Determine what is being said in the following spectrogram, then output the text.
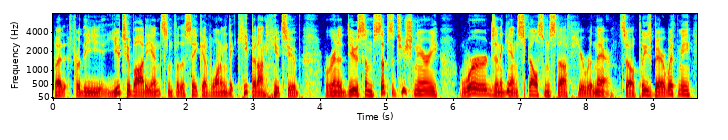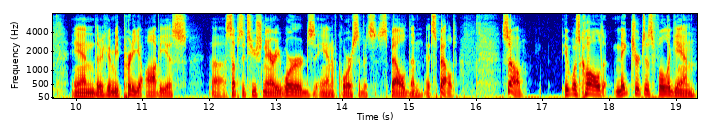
But for the YouTube audience and for the sake of wanting to keep it on YouTube, we're going to do some substitutionary words and again, spell some stuff here and there. So please bear with me, and there's going to be pretty obvious uh, substitutionary words. And of course, if it's spelled, then it's spelled. So, it was called Make Churches Full Again,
